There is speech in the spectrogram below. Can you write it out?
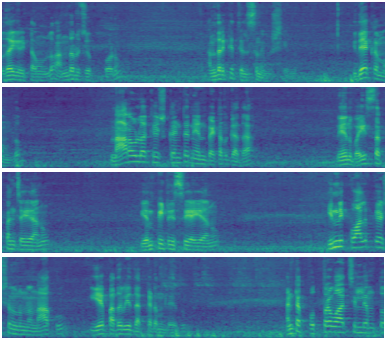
ఉదయగిరి టౌన్లో అందరూ చెప్పుకోవడం అందరికీ తెలిసిన విషయం. ఇదే క్రమంలో నారవ్ లోకేష్ కంటే నేను బెటర్ కదా నేను వైస్ సర్పంచ్ అయ్యాను ఎంపీటీసీ అయ్యాను ఇన్ని క్వాలిఫికేషన్లు ఉన్న నాకు ఏ పదవి దక్కడం లేదు. అంటే పుత్రవాత్సల్యంతో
